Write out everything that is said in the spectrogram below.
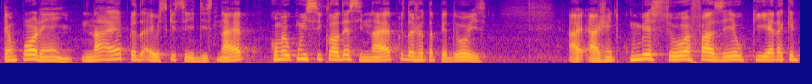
tem um porém. Na época, da, eu esqueci disso. Na época, como eu conheci Claudecino, na época da JP2, a, a gente começou a fazer o que era aquele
